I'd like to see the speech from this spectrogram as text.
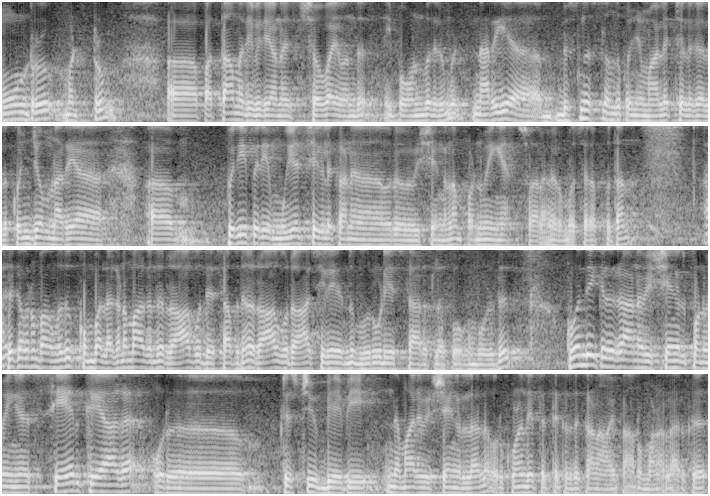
மூன்று மற்றும் பத்தாம் அதிபதியான செவ்வாய் வந்து இப்போ ஒன்பதுலேருந்து நிறைய பிஸ்னஸில் வந்து கொஞ்சம் அலைச்சல்கள் கொஞ்சம் நிறையா பெரிய பெரிய முயற்சிகளுக்கான ஒரு விஷயங்கள்லாம் பண்ணுவீங்க. ஸோ அதெல்லாம் ரொம்ப சிறப்பு தான் அதுக்கப்புறம் பார்க்கும்போது கும்ப லக்னமாக இருந்து ராகு தசா பார்த்தீங்கன்னா ராகு ராசியிலே இருந்து குருவுடைய சாரத்தில் போகும்பொழுது குழந்தைகளுக்கான விஷயங்கள் பண்ணுவீங்க. செயற்கையாக ஒரு டெஸ்டியூப் பேபி இந்த மாதிரி விஷயங்களால் ஒரு குழந்தை பெற்றுக்கிறதுக்கான வாய்ப்புலாம் ரொம்ப நல்லா இருக்குது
